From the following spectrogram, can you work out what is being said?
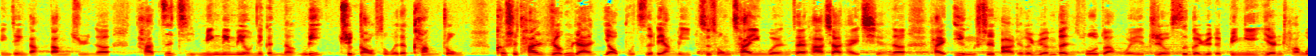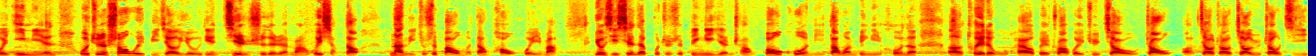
民进党当局呢，他自己明明没有那个能力去搞所谓的抗中，可是他仍然要不自量力。自从蔡英文在他下台前呢，还硬是把这个原本缩短为只有四个月的兵役延长为一年。我觉得稍微比较有点见识的人，马上会想到，那你就是把我们当炮灰嘛。尤其现在不只是兵役延长，包括你当完兵以后呢，呃，退了伍还要被抓回去教招啊，教招教育召集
